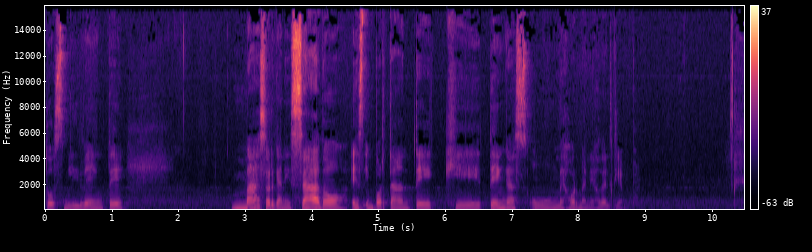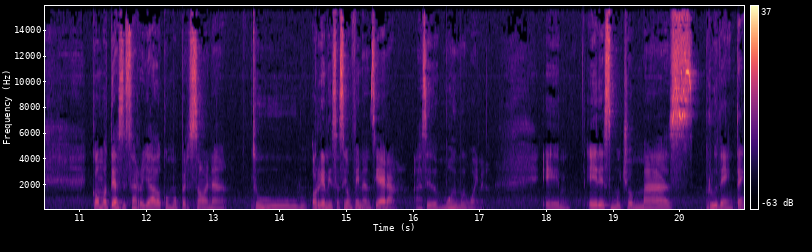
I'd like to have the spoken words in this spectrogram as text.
2020 más organizado, es importante que tengas un mejor manejo del tiempo cómo te has desarrollado como persona. Tu organización financiera ha sido muy, muy buena. Em, eres mucho más prudente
